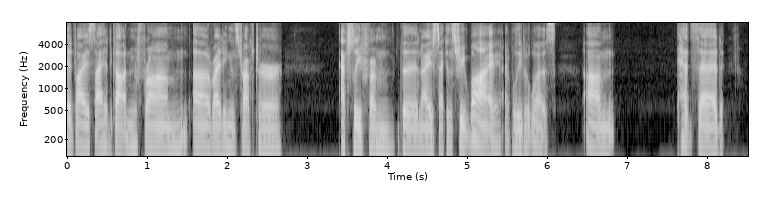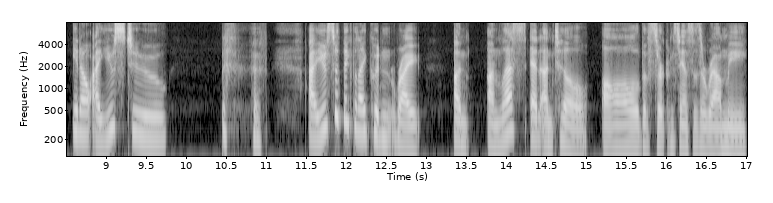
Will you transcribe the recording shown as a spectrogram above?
advice I had gotten from a writing instructor, actually from the 92nd Street Y, I believe it was, um, had said, you know, I used to, I used to think that I couldn't write un- unless and until all the circumstances around me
